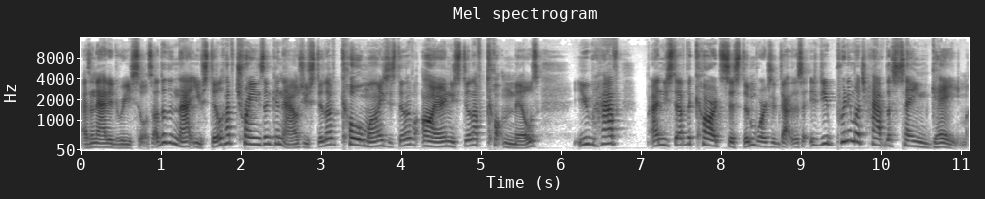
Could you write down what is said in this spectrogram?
as an added resource. Other than that, you still have trains and canals, you still have coal mines, you still have iron, you still have cotton mills, you have, and you still have the card system, works exactly the same. You pretty much have the same game.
